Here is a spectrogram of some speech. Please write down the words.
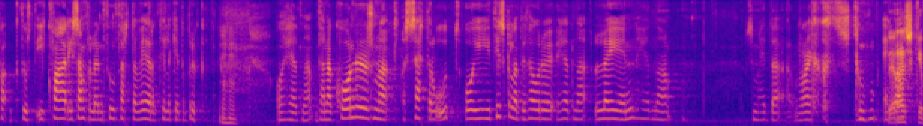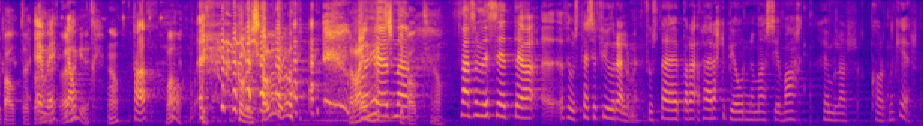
hva, þú veist í hvar í samfélaginu þú þarft að vera til að geta bruggað. Og hérna þannig að konur eru svona settar út og í Þýskalandi þá eru hérna lögin hérna sem heita ræskibát Einmitt, já. Já, það. Vá, komið sjálfur Rænherskibát, já, þar sem þið setja þú veist, þessi fjögur element veist, það, er bara, það er ekki bjór nema að sé vatn, humlar, korn og ger.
